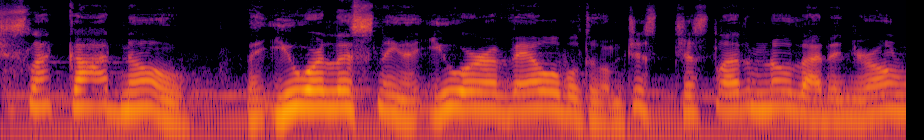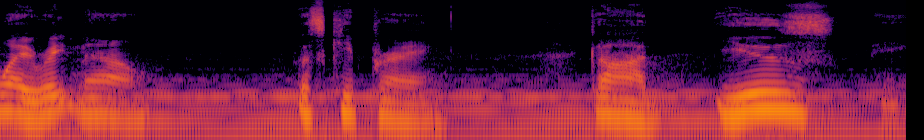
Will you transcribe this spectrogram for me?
Just let God know that you are listening, that you are available to Him. Just, just let Him know that in your own way right now. Let's keep praying. God, use me.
